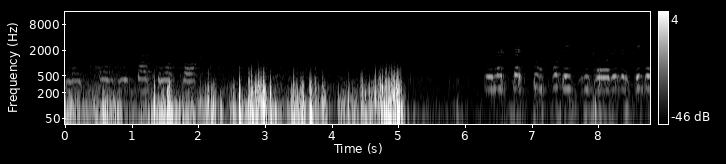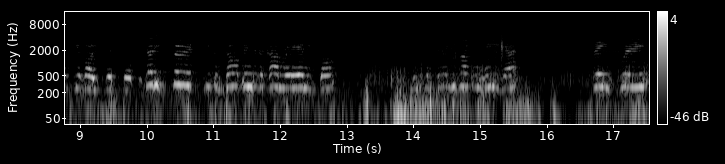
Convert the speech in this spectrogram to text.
I'm gonna change myself to not talk. recorded and pick up your voices. So if there's any spirits you can talk into the camera here, he's got. We can play you back in here. Feel free.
